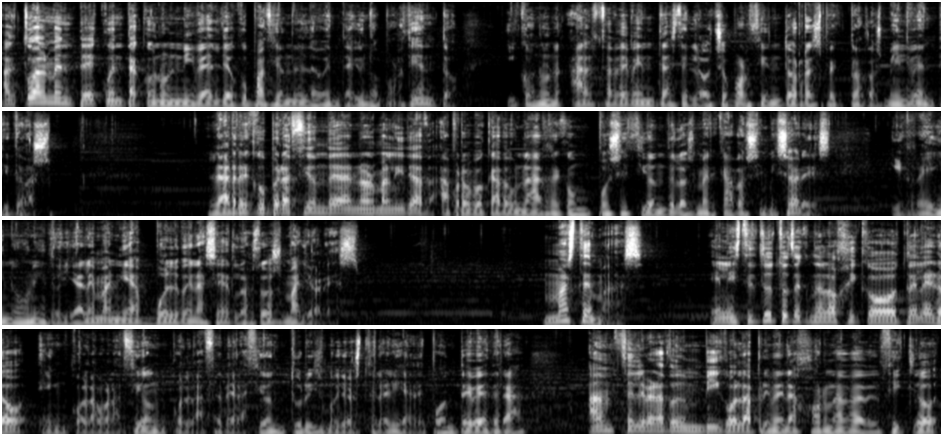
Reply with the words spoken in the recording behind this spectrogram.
Actualmente cuenta con un nivel de ocupación del 91% y con un alza de ventas del 8% respecto a 2022. La recuperación de la normalidad ha provocado una recomposición de los mercados emisores, y Reino Unido y Alemania vuelven a ser los dos mayores. Más temas. El Instituto Tecnológico Hotelero, en colaboración con la Federación Turismo y Hostelería de Pontevedra, han celebrado en Vigo la primera jornada del ciclo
